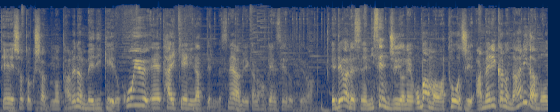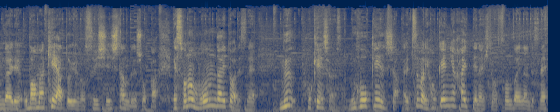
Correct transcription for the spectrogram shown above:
低所得者のためのメディケイド、こういう体系になってるんですね、アメリカの保険制度っていうのは。ではですね、2014年、オバマは当時、アメリカの何が問題でオバマケアというのを推進したのでしょうか。その問題とはですね、無保険者です。無保険者。つまり保険に入ってない人の存在なんですね。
